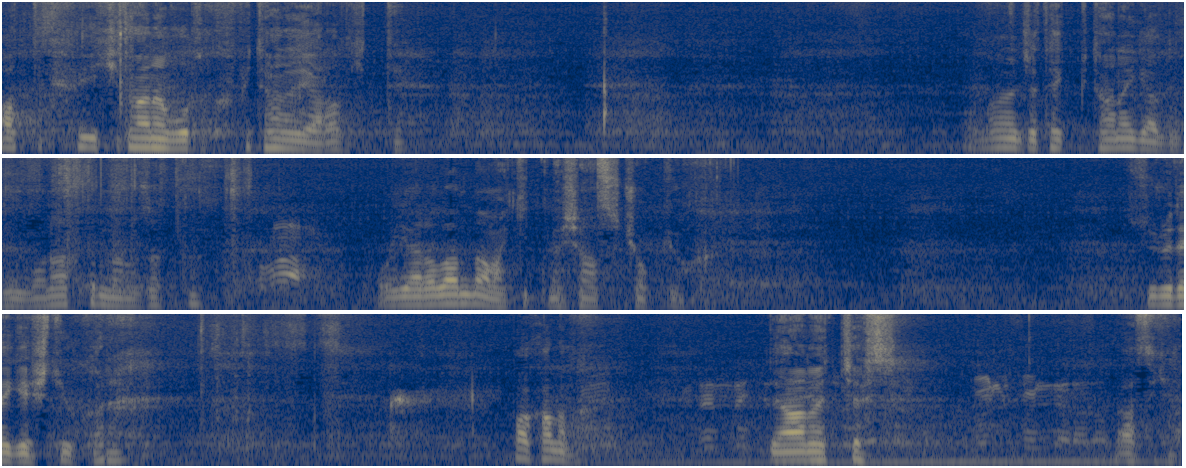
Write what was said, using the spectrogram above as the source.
Attık iki tane vurduk. Bir tane de yaralı gitti. Ondan önce tek bir tane geldi. büyük. Onu attım ben uzaktan. O yaralandı ama gitme şansı çok yok. Sürü de geçti yukarı. Bakalım. Devam edeceğiz. Rastgele.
